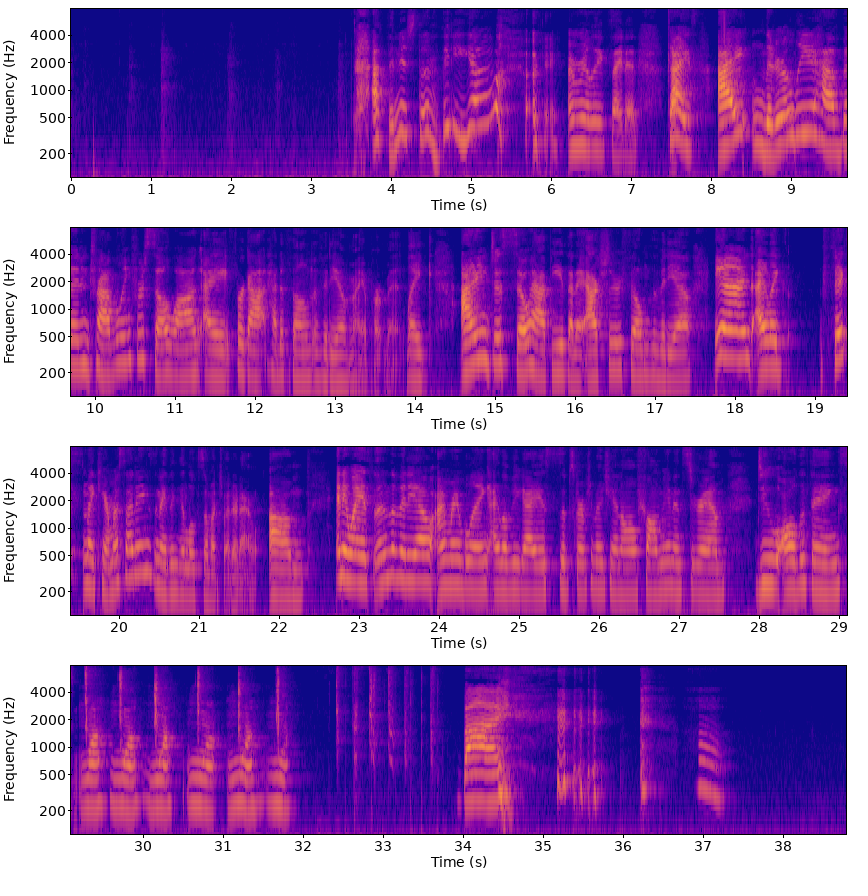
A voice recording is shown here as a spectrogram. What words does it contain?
I finished the video. okay, I'm really excited. Guys, I literally have been traveling for so long, I forgot how to film a video of my apartment. Like, I'm just so happy that I actually filmed the video and I like fixed my camera settings and I think it looks so much better now. Um, anyways, the end of the video. I'm rambling. I love you guys. Subscribe to my channel. Follow me on Instagram. Do all the things. Mwah, mwah, mwah. Bye.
